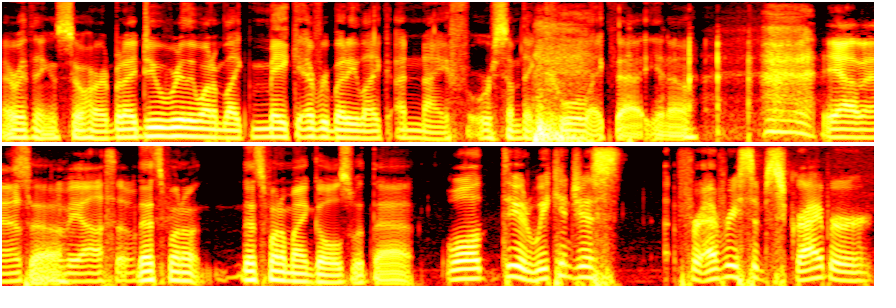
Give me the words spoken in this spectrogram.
Everything is so hard, but I do really want to like make everybody like a knife or something cool like that. You know, Yeah, man. So, That'd be awesome. that's one of that's one of my goals with that. well, dude, we can just for every subscriber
